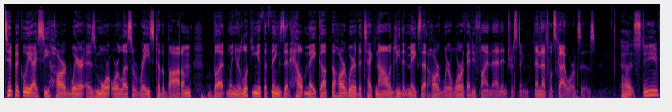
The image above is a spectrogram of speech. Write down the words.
typically I see hardware as more or less a race to the bottom. But when you're looking at the things that help make up the hardware, the technology that makes that hardware work, I do find that interesting. And that's what Skyworks is. Uh, Steve,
